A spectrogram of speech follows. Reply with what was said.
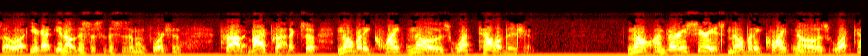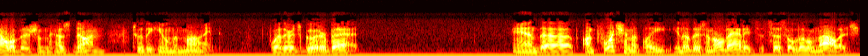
So uh, you got you know this is this is an unfortunate product byproduct. So nobody quite knows what television. No, I'm very serious. Nobody quite knows what television has done to the human mind whether it's good or bad. And uh, unfortunately, you know, there's an old adage that says a little knowledge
